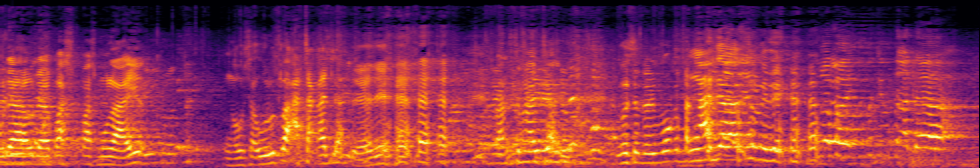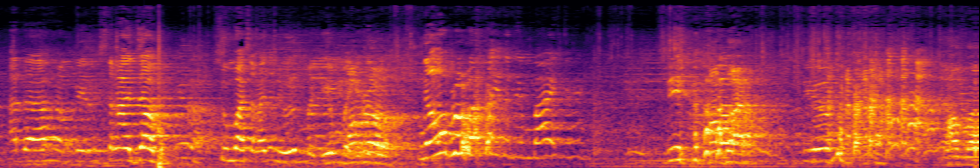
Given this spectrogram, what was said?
udah udah pas pas mulai nggak usah urut lah acak aja ya langsung aja nggak usah dari bawah ke tengah aja langsung gitu Enggak lah, itu kita ada ada hampir setengah jam. Sumpah setengah jam diurut sampai diem baik. Ngobrol. Nggak ngobrol lah, kita diem baik. Di Kabar. diem. apa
